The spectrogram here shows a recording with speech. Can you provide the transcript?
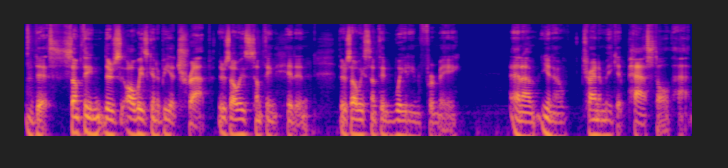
this. Something there's always going to be a trap. There's always something hidden. There's always something waiting for me. And i'm you know trying to make it past all that.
